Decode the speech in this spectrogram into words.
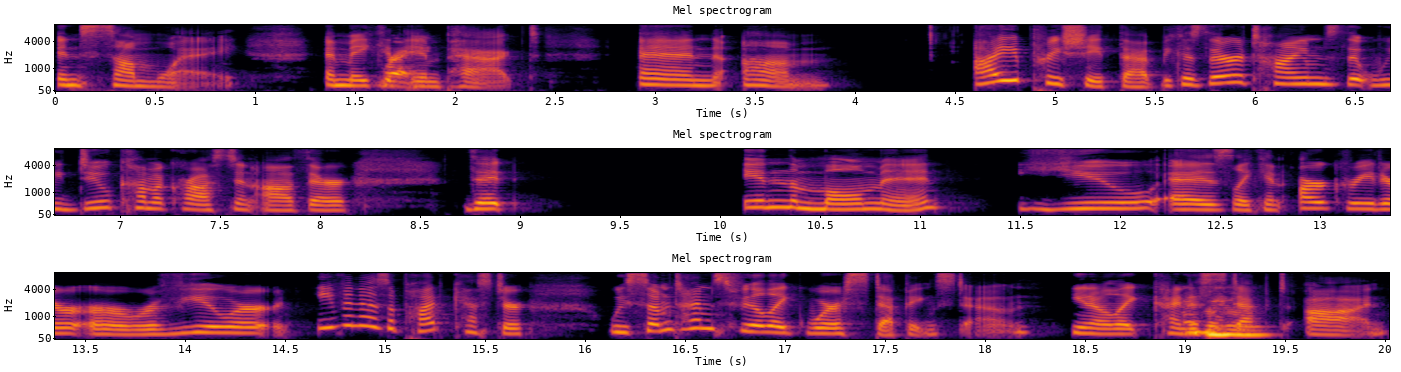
in some way and make Right. an impact. And um I appreciate that because there are times that we do come across an author that in the moment you as like an arc reader or a reviewer even as a podcaster we sometimes feel like we're a stepping stone you know like kind of Mhm. stepped on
